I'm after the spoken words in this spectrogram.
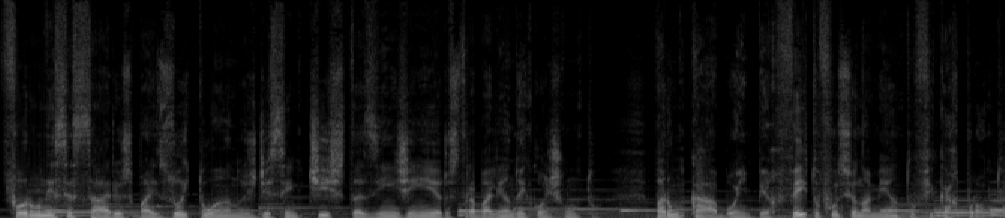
Foram necessários mais oito anos de cientistas e engenheiros trabalhando em conjunto para um cabo em perfeito funcionamento ficar pronto.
